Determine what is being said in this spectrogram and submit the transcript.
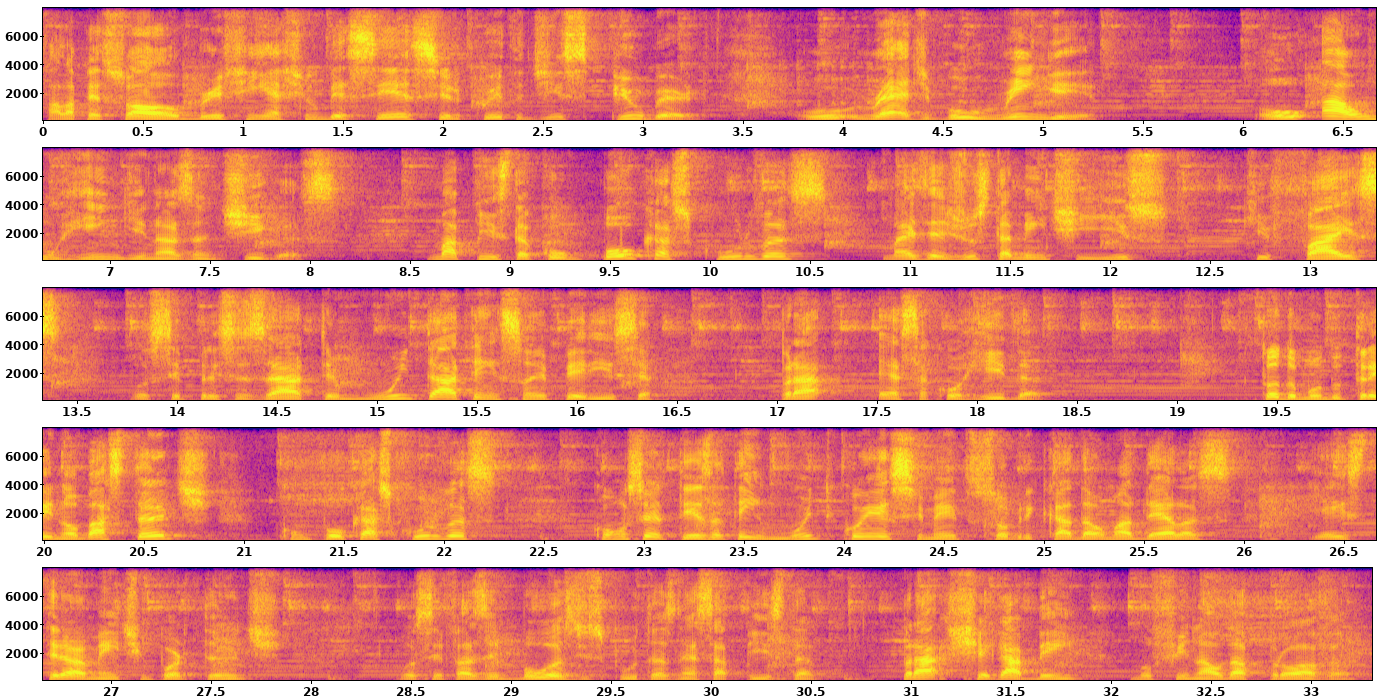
Fala pessoal, Briefing F1BC, circuito de Spielberg, o Red Bull Ring, ou A1 Ring nas antigas. Uma pista com poucas curvas, mas é justamente isso que faz você precisar ter muita atenção e perícia para essa corrida. Todo mundo treinou bastante, com poucas curvas, com certeza tem muito conhecimento sobre cada uma delas e é extremamente importante você fazer boas disputas nessa pista para chegar bem no final da prova.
